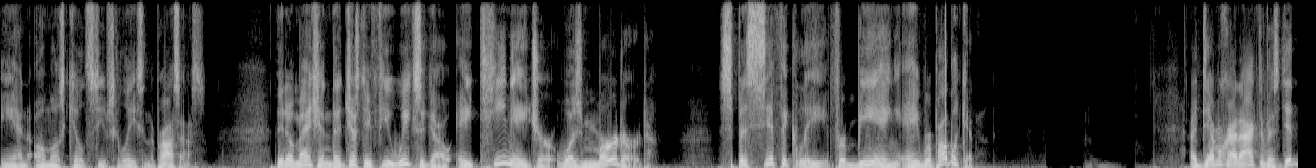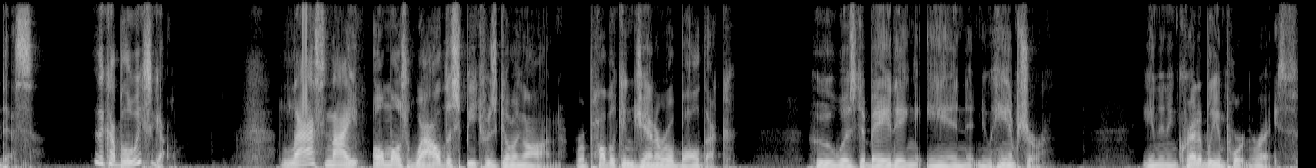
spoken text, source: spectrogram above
and almost killed Steve Scalise in the process. They don't mention that just a few weeks ago, a teenager was murdered specifically for being a Republican. A Democrat activist did this a couple of weeks ago. Last night, almost while the speech was going on, Republican General Bolduc, who was debating in New Hampshire in an incredibly important race,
